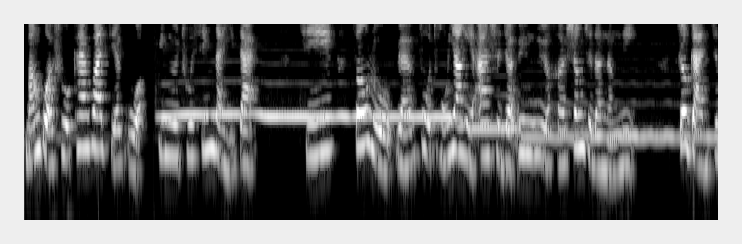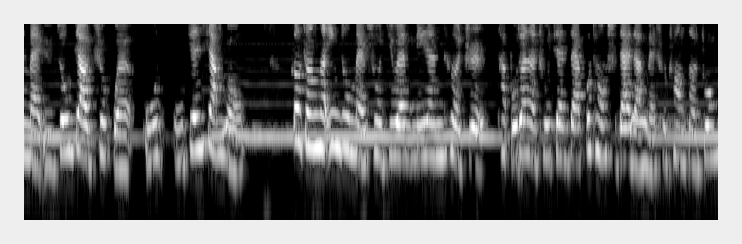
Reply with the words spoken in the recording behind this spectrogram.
芒果树开花结果，孕育出新的一代。其丰乳圆腹同样也暗示着孕育和生殖的能力。肉感之美与宗教之魂无无间相融，构成了印度美术极为迷人特质。它不断的出现在不同时代的美术创作中。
